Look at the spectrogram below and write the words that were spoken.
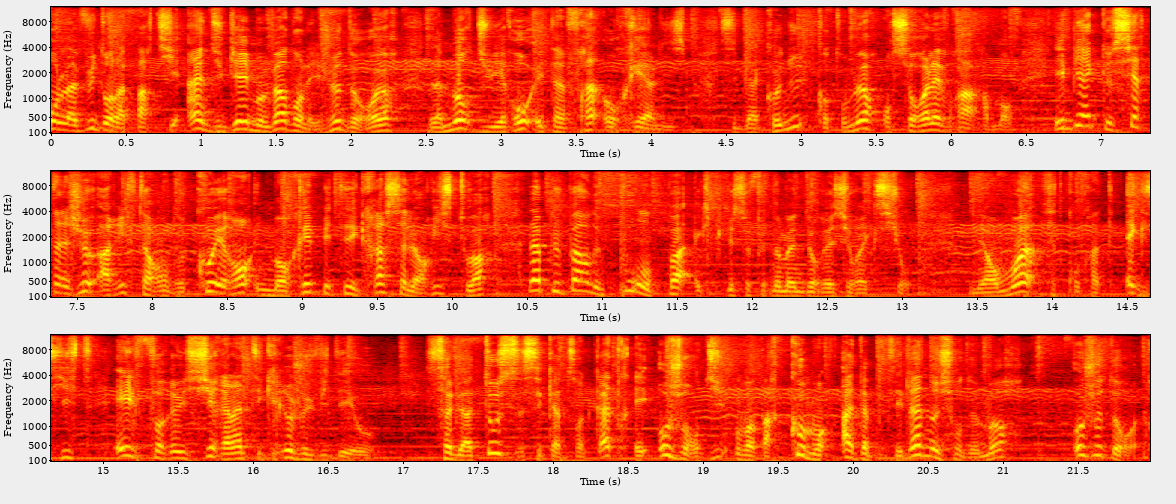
on l'a vu dans la partie 1 du Game Over dans les jeux d'horreur, la mort du héros est un frein au réalisme. C'est bien connu, quand on meurt, on se relève rarement. Et bien que certains jeux arrivent à rendre cohérent une mort répétée grâce à leur histoire, la plupart ne pourront pas expliquer ce phénomène de résurrection. Néanmoins, cette contrainte existe et il faut réussir à l'intégrer aux jeux vidéo. Salut à tous, c'est 404 et aujourd'hui on va voir comment adapter la notion de mort aux jeux d'horreur.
